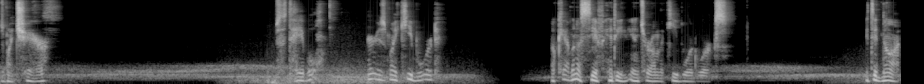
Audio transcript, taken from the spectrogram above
There's my chair. There's a table. Where is my keyboard? Okay, I'm going to see if hitting enter on the keyboard works. It did not.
